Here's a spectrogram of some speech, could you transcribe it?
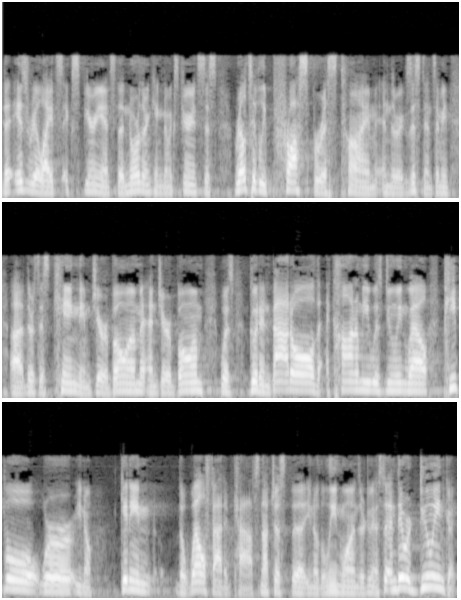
the Israelites experienced, the northern kingdom experienced this relatively prosperous time in their existence. I mean, uh, there's this king named Jeroboam, and Jeroboam was good in battle, the economy was doing well, people were, you know, getting the well-fatted calves, not just the you know the lean ones are doing this. So, and they were doing good.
